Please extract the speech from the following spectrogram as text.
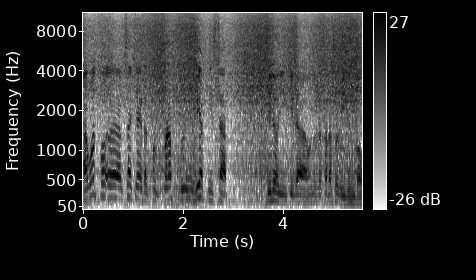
А вот, э, кстати, этот, про- верхний старт. Зелененький, да, он уже хорошо виден был.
